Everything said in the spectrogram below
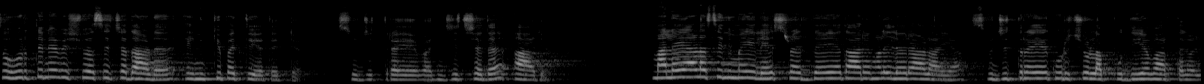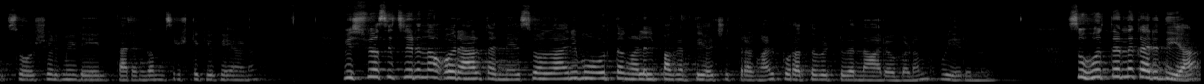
സുഹൃത്തിനെ വിശ്വസിച്ചതാണ് എനിക്ക് പറ്റിയ തെറ്റ്. സുചിത്രയെ വഞ്ചിച്ചത് ആര് മലയാള സിനിമയിലെ ശ്രദ്ധേയ താരങ്ങളിൽ ഒരാളായ സുചിത്രയെക്കുറിച്ചുള്ള പുതിയ വാർത്തകൾ സോഷ്യൽ മീഡിയയിൽ തരംഗം സൃഷ്ടിക്കുകയാണ്. വിശ്വസിച്ചിരുന്ന ഒരാൾ തന്നെ സ്വകാര്യ മുഹൂർത്തങ്ങളിൽ പകർത്തിയ ചിത്രങ്ങൾ പുറത്തുവിട്ടുവെന്ന ആരോപണം ഉയരുന്നു. സുഹൃത്തെന്ന് കരുതിയ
